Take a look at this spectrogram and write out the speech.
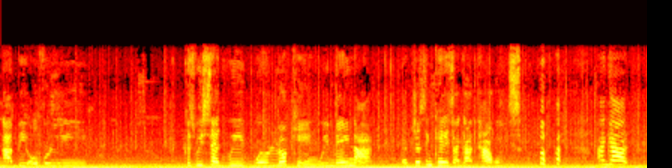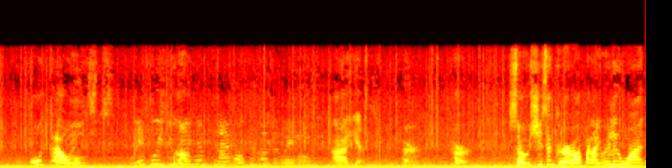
not be overly because we said we were looking we may not. But just in case i got towels. I got old towels. If we do Um, get him, can I hold him on the way home? uh yes. Her. her. So she's a girl but i really want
